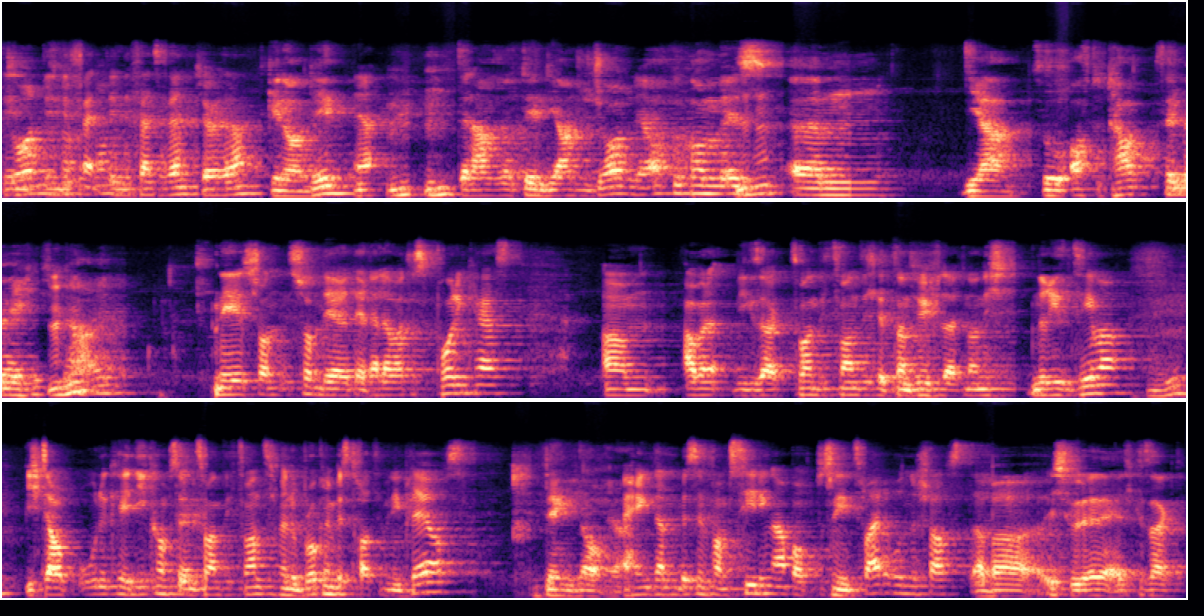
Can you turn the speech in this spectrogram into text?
den, Jordan den, gekommen. den Defensive End, Allen. Genau, den. Ja. Mhm. Dann haben sie noch den DeAndre Jordan, der auch gekommen ist. Ähm, ja, so off the top fällt mir eigentlich nicht Mhm. mehr ein. Nee, ist schon, ist schon der, der relevante Supporting Cast. Ähm, aber wie gesagt, 2020 jetzt natürlich vielleicht noch nicht ein Riesenthema. Ich glaube, ohne KD kommst du in 2020, wenn du Brooklyn bist, trotzdem in die Playoffs. Denke ich auch, ja. Hängt dann ein bisschen vom Seeding ab, ob du es in die zweite Runde schaffst. Aber ich würde ehrlich gesagt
